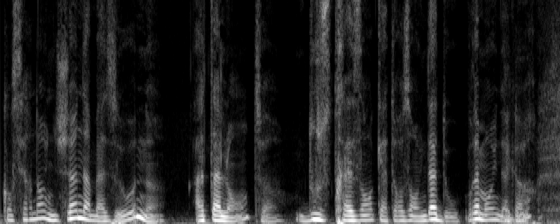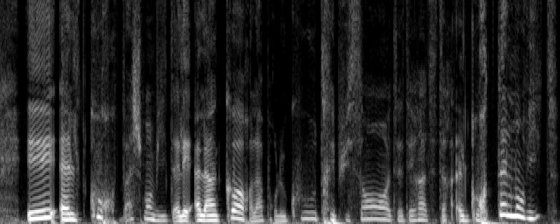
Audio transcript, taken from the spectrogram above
concernant une jeune Amazone Atalante, 12, 13 ans, 14 ans, une ado, vraiment une ado. Et elle court vachement vite. Elle, est, elle a un corps, là, pour le coup, très puissant, etc. etc. Elle court tellement vite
